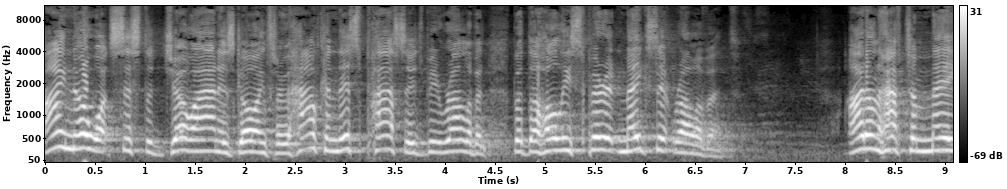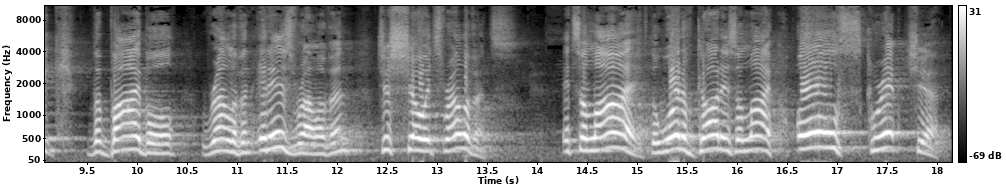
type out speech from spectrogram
I know what Sister Joanne is going through. How can this passage be relevant? But the Holy Spirit makes it relevant. I don't have to make the Bible relevant. It is relevant. Just show its relevance. It's alive. The Word of God is alive. All Scripture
